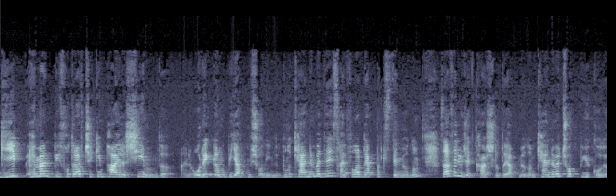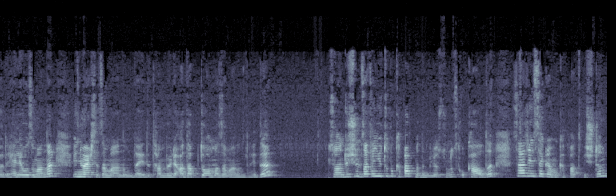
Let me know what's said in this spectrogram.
giyip hemen bir fotoğraf çekeyim paylaşayımdı. Hani o reklamı bir yapmış olayımdı. Bunu kendime de sayfalarda yapmak istemiyordum. Zaten ücret karşılığı da yapmıyordum. Kendime çok büyük oluyordu. Hele o zamanlar üniversite zamanımdaydı. Tam böyle adapte olma zamanımdaydı. Sonra düşündüm zaten YouTube'u kapatmadım biliyorsunuz. O kaldı. Sadece Instagram'ı kapatmıştım.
